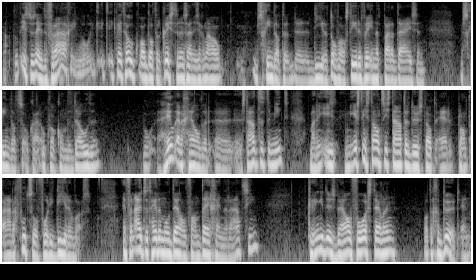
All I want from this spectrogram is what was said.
Nou, dat is dus even de vraag. Ik, ik, ik weet ook wel dat er christenen zijn die zeggen, nou, misschien dat de, de dieren toch wel stierven in het paradijs. En Misschien dat ze elkaar ook wel konden doden. Heel erg helder uh, staat het er niet. Maar in, in, eerste instantie staat er dus dat er plantaardig voedsel voor die dieren was. En vanuit het hele model van degeneratie kun je dus wel voorstellen wat er gebeurt. En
